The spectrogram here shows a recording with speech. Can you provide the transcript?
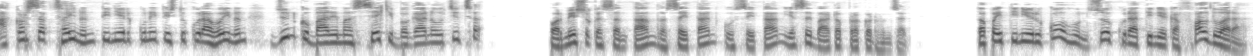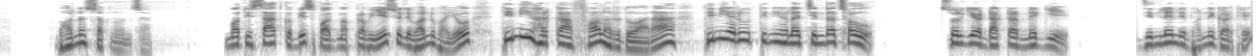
आकर्षक छैनन् तिनीहरू कुनै त्यस्तो कुरा होइनन् जुनको बारेमा सेकी बगार्न उचित छ। परमेश्वरका सन्तान र शैतानको शैतान यसैबाट प्रकट हुन्छन्। तपाईँ तिनीहरू को हुन् सो कुरा तिनीहरूका फलद्वारा भन्न सक्नुहुन्छ। मती सातको बीस पदमा प्रभु येशुले भन्नुभयो तिमीहरूका फलहरूद्वारा तिमीहरू तिनीहरूलाई चिन्दछौ। स्वर्गीय डाक्टर मेगी जिनले भन्ने गर्थे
